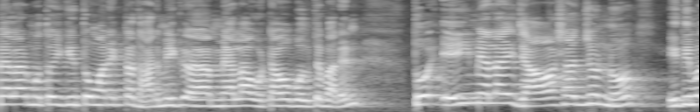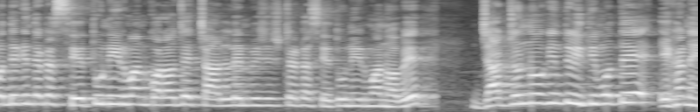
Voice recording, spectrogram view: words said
মেলার মতোই কিন্তু অনেকটা ধার্মিক মেলা ওটাও বলতে পারেন। তো এই মেলায় যাওয়া আসার জন্য ইতিমধ্যে কিন্তু একটা সেতু নির্মাণ করা হচ্ছে, চার লেন বিশিষ্ট একটা সেতু নির্মাণ হবে। যার জন্য কিন্তু ইতিমধ্যে এখানে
